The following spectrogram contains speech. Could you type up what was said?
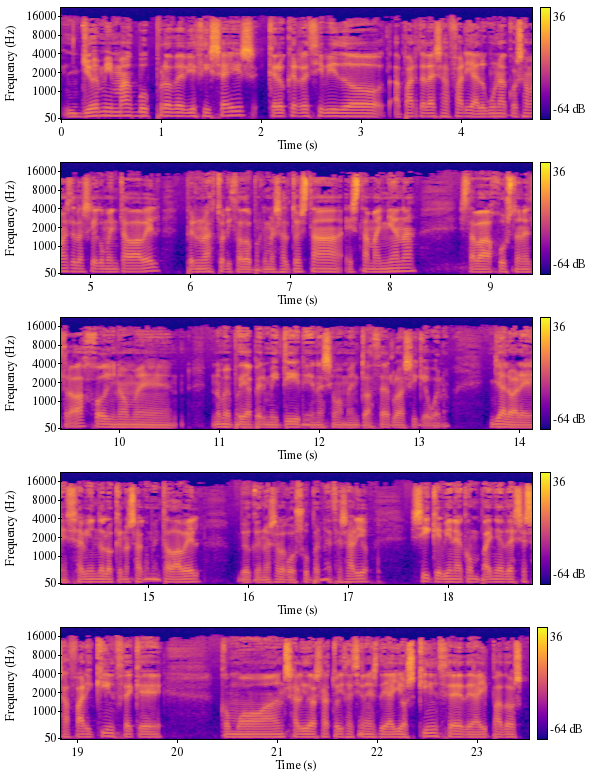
Yo en mi MacBook Pro de 16 creo que he recibido, aparte de la de Safari, alguna cosa más de las que comentaba Abel, pero no he actualizado porque me saltó esta, esta mañana, estaba justo en el trabajo y no me, no me podía permitir en ese momento hacerlo, así que bueno, ya lo haré. Sabiendo lo que nos ha comentado Abel, veo que no es algo súper necesario. Sí que viene acompañado de ese Safari 15 que, como han salido las actualizaciones de iOS 15, de iPadOS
